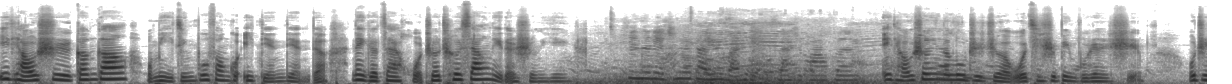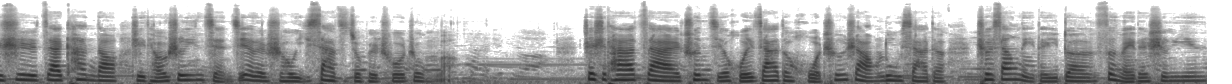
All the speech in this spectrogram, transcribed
一条是刚刚我们已经播放过一点点的那个在火车车厢里的声音。现在列车大约晚点三十八分。一条声音的录制者我其实并不认识，我只是在看到这条声音简介的时候一下子就被戳中了。这是他在春节回家的火车上录下的车厢里的一段氛围的声音。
